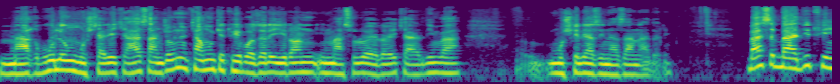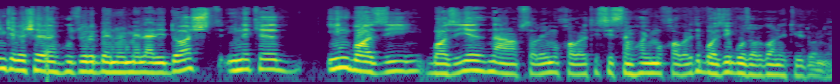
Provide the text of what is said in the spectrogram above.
مقبول اون مشتری که هست انجام بدیم. کمون که توی بازار ایران این محصول رو ارائه کردیم و مشکلی از این نظر نداریم. بحث بعدی توی اینکه بشه حضور بین داشت اینه که این بازی بازی نرم افزارهای مخابراتی سیستم های مخابراتی بازی بزرگانه توی دنیا.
